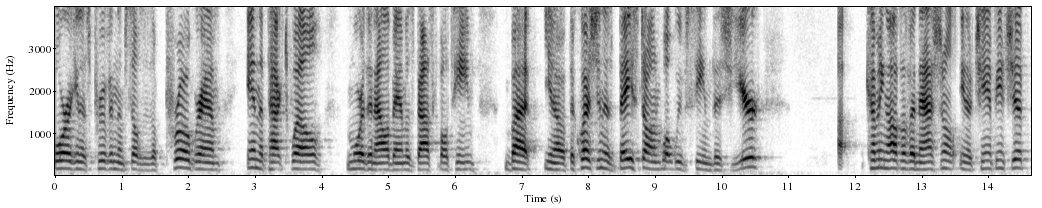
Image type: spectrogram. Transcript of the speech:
Oregon has proven themselves as a program in the Pac 12 more than Alabama's basketball team. But, you know, if the question is based on what we've seen this year, uh, coming off of a national, you know, championship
